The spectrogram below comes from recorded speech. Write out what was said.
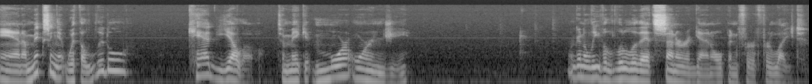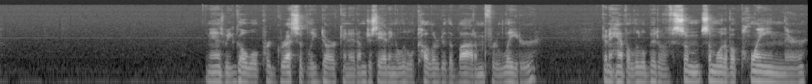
And I'm mixing it with a little cad yellow to make it more orangey. We're going to leave a little of that center again open for, for light. And as we go, we'll progressively darken it. I'm just adding a little color to the bottom for later. Going to have a little bit of some somewhat of a plain there.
